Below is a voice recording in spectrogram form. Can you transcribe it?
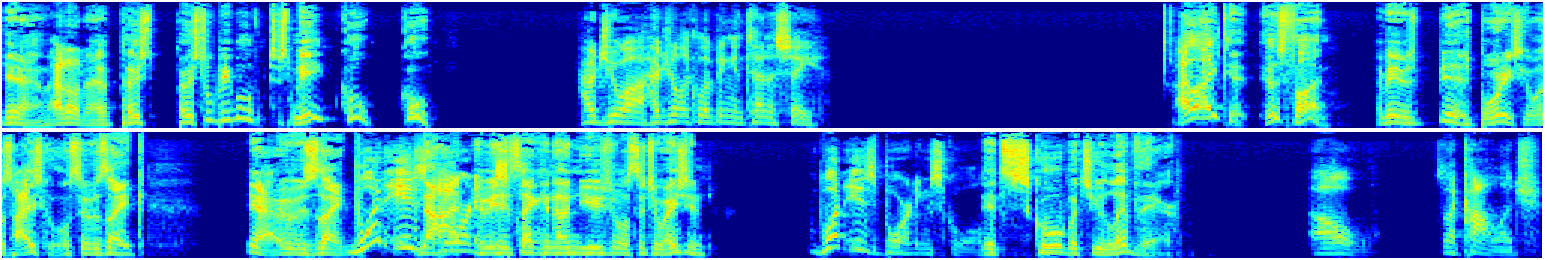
you know, I don't know, post postal people, just me. Cool, cool. How'd you uh, how'd you like living in Tennessee? I liked it. It was fun. I mean, it was, it was boarding school. It was high school, so it was like, yeah, it was like what is not, boarding? I mean, it's school? like an unusual situation. What is boarding school? It's school, but you live there. Oh, it's like college.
